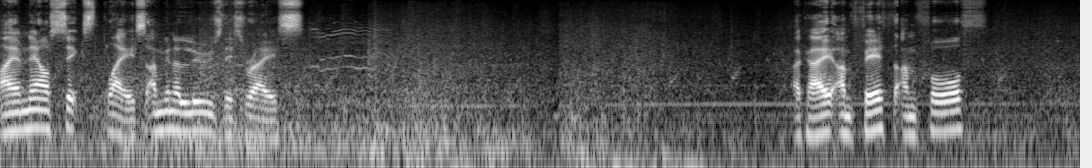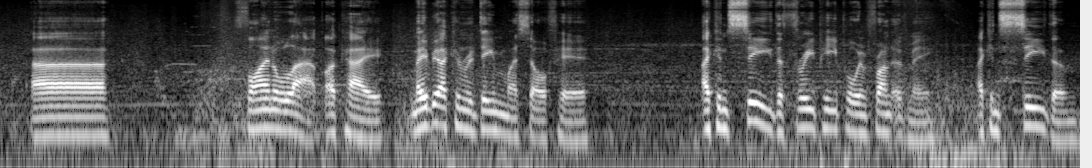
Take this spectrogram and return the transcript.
I am now sixth place. I'm gonna lose this race. Okay, I'm fifth. I'm fourth. Uh, final lap. Okay, maybe I can redeem myself here. I can see the three people in front of me. I can see them.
